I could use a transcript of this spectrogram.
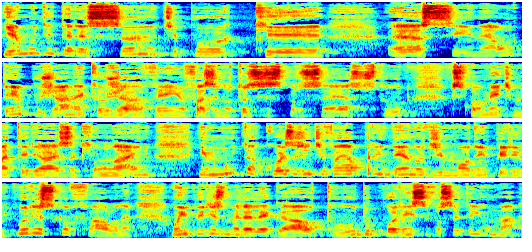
E é muito interessante porque é assim, né, há um tempo já né, que eu já venho fazendo todos esses processos, tudo, principalmente materiais aqui online, e muita coisa a gente vai aprendendo de modo empírico. Por isso que eu falo, né, o empirismo é legal, tudo, porém se você tem uma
